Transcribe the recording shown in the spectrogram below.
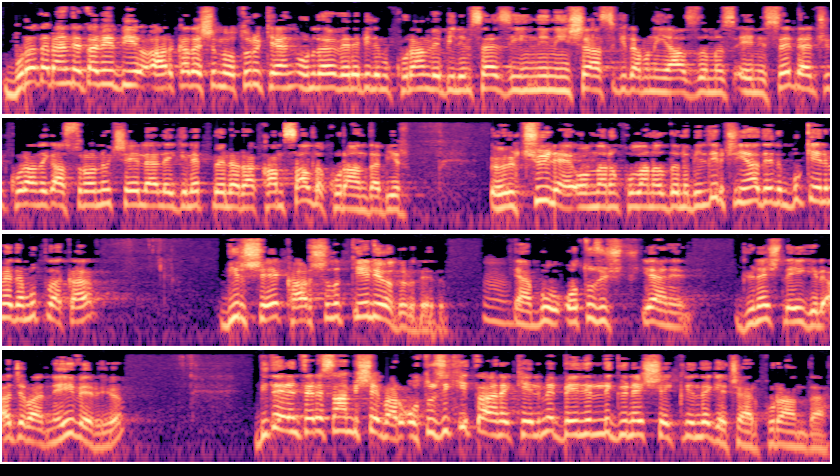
Burada ben de tabii bir arkadaşımla otururken onu da verebilirim. Kur'an ve Bilimsel Zihnin İnşası kitabını yazdığımız Enis'e. Ben çünkü Kur'an'daki astronomik şeylerle ilgili hep böyle rakamsal da Kur'an'da bir ölçüyle onların kullanıldığını bildiğim için ya dedim bu kelime de mutlaka bir şeye karşılık geliyordur dedim. Yani bu 33 yani güneşle ilgili acaba neyi veriyor? Bir de enteresan bir şey var. 32 tane kelime belirli güneş şeklinde geçer Kur'an'da.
